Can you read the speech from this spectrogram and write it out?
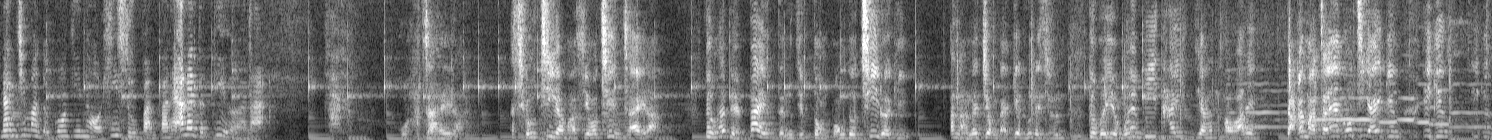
咱即马就赶紧吼喜事办办的，安尼就对啊啦。我知啦，啊，像姐啊嘛是好凊彩啦，都还袂拜堂入洞房都砌落去，啊，人咧将来结婚的时阵，都袂用迄米胎丫头啊咧，大家嘛知影讲姊啊已经已经已经，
